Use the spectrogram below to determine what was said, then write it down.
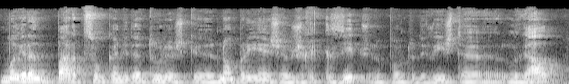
Uma grande parte são candidaturas que não preenchem os requisitos do ponto de vista legal,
